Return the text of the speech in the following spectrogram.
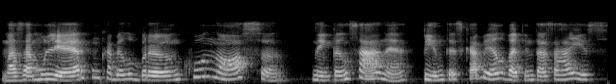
Mas a mulher com cabelo branco, nossa, nem pensar, né? Pinta esse cabelo, vai pintar essa raiz.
